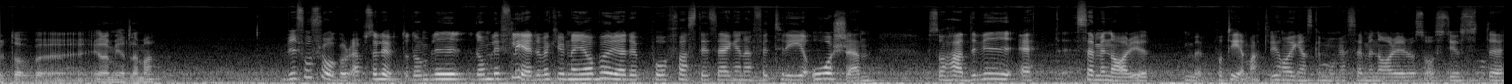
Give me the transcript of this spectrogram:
utav eh, era medlemmar? Vi får frågor, absolut, och de blir, de blir fler. Det var kul, när jag började på Fastighetsägarna för tre år sedan så hade vi ett seminarium på temat. Vi har ju ganska många seminarier hos oss just eh,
